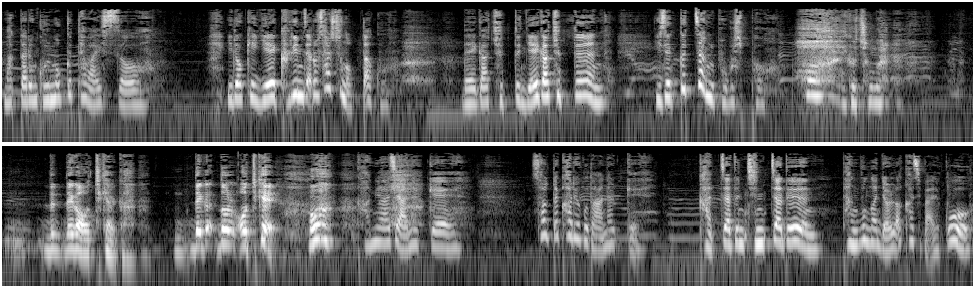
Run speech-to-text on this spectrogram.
막다른 골목 끝에 와 있어. 이렇게 얘 그림자로 살 순 없다고. 내가 죽든 얘가 죽든 이제 끝장을 보고 싶어. 아, 이거 정말 내, 내가 어떻게 할까? 내가 널 어떻게? 어? 강요하지 않을게. 설득하려고도 안 할게. 가짜든 진짜든 당분간 연락하지 말고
